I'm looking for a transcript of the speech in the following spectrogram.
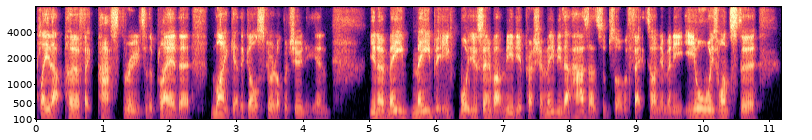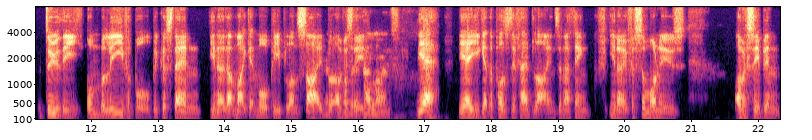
play that perfect pass through to the player that might get the goal scoring opportunity. And you know may, maybe what you were saying about media pressure maybe that has had some sort of effect on him. And he, he always wants to do the unbelievable because then you know that might get more people on side. Yeah, but obviously headlines. Yeah yeah you get the positive headlines. And i think you know for someone who's obviously been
